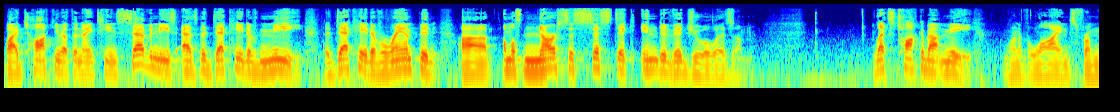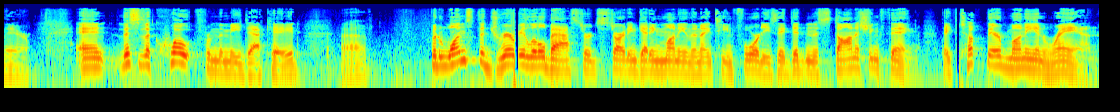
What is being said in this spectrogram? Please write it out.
by talking about the 1970s as the decade of me, the decade of rampant, uh, almost narcissistic individualism. Let's talk about me, one of the lines from there. And this is a quote from the me decade. Uh, but once the dreary little bastards started getting money in the 1940s, they did an astonishing thing. They took their money and ran.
